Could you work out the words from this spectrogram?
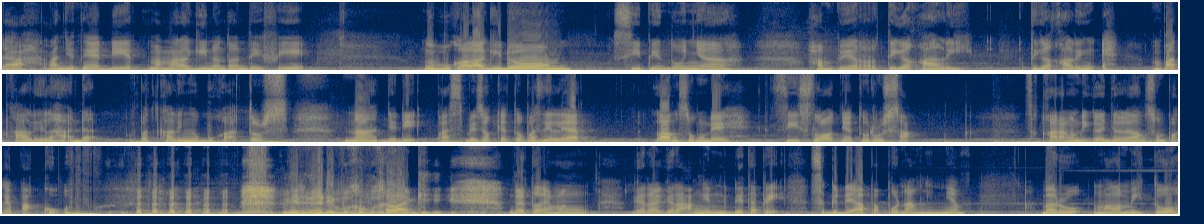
Dah lanjut ngedit mama lagi nonton TV ngebuka lagi dong si pintunya. Hampir tiga kali tiga kali eh empat kali lah ada empat kali ngebuka terus. Nah jadi pas besoknya tuh pas dilihat langsung deh si slotnya tuh rusak. Sekarang diganjelnya langsung pakai paku. Biar nggak dibuka-buka lagi. Nggak tuh emang gara-gara angin gede tapi segede apa pun anginnya baru malam itu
